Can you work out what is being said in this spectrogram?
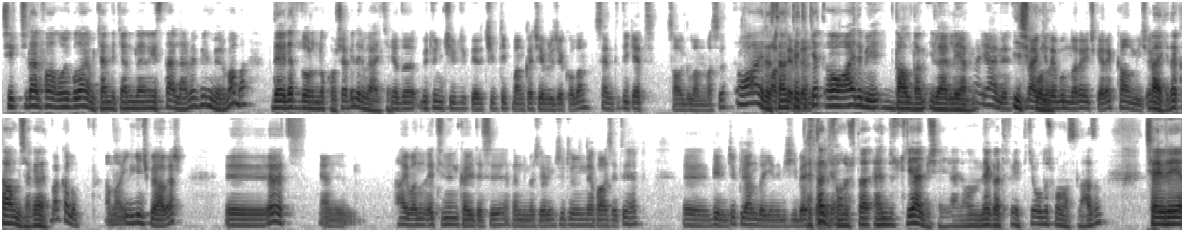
çiftçiler falan uygular mı? Kendi kendilerine isterler mi bilmiyorum ama devlet zorunlu koşabilir belki. Ya da bütün çiftlikleri çiftlik banka çevirecek olan sentetik et salgılanması. O ayrı. Bakteriden- Sentetik et o ayrı bir daldan ilerleyen. Yani İş belki kolu. de bunlara hiç gerek kalmayacak. Belki de kalmayacak evet. Bakalım. Ama ilginç bir haber. Ee, evet yani hayvanın etinin kalitesi, efendime söyleyeyim sütünün nefaseti hep e, birinci planda yeni bir şey E beslerken. tabii sonuçta endüstriyel bir şey. Yani onun negatif etki oluşmaması lazım. Çevreye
